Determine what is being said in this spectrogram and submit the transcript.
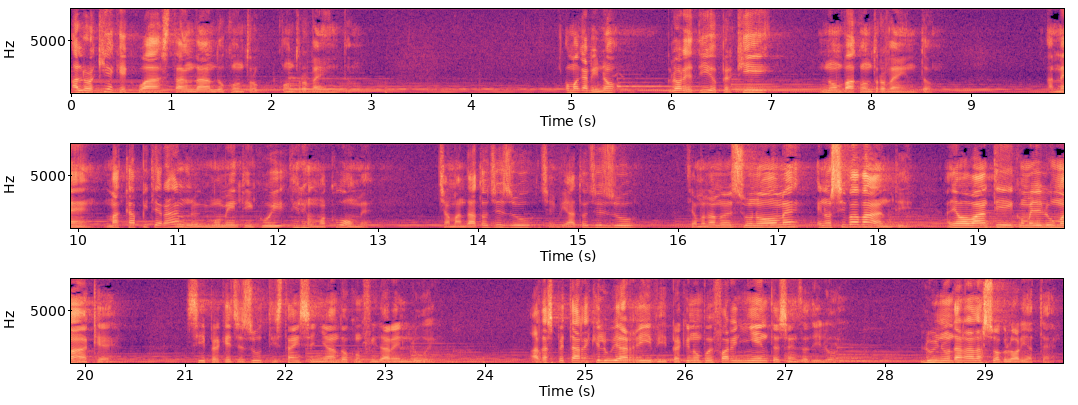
Allora chi è che qua sta andando contro, contro vento? O magari no, gloria a Dio per chi non va contro vento. Amen. Ma capiteranno i momenti in cui diremo, ma come? Ci ha mandato Gesù, ci ha inviato Gesù, stiamo andando nel suo nome e non si va avanti. Andiamo avanti come le lumache. Sì, perché Gesù ti sta insegnando a confidare in Lui, ad aspettare che Lui arrivi, perché non puoi fare niente senza di Lui. Lui non darà la sua gloria a te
